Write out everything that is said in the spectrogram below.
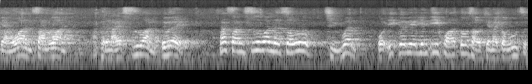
两万、三万，可能来四万，对不对？那三四万的收入，请问我一个月愿意花多少钱来供屋子？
